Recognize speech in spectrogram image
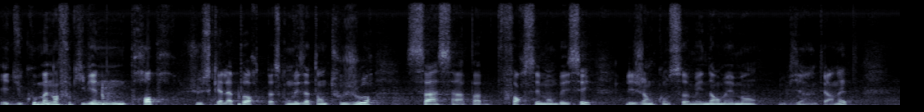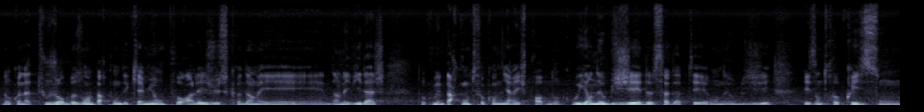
Et du coup, maintenant, il faut qu'ils viennent propres jusqu'à la porte parce qu'on les attend toujours. Ça, ça n'a pas forcément baissé. Les gens consomment énormément via Internet. Donc, on a toujours besoin, par contre, des camions pour aller jusque dans les, dans les villages. Donc, mais par contre, il faut qu'on y arrive propre. Donc, oui, on est obligé de s'adapter. On est obligé. Les entreprises sont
